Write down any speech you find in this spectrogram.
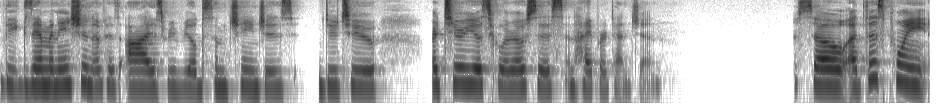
The examination of his eyes revealed some changes due to arteriosclerosis and hypertension. So at this point,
